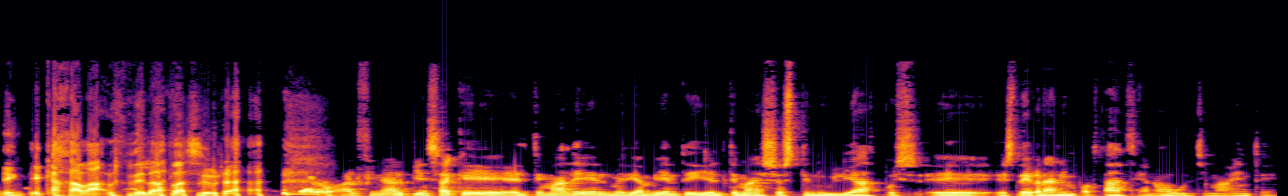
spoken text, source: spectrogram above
¿En qué caja va de la basura? Claro, al final piensa que el tema del medio ambiente y el tema de sostenibilidad pues eh, es de gran importancia, ¿no? Últimamente.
